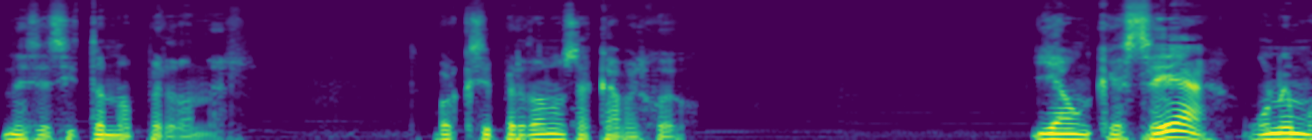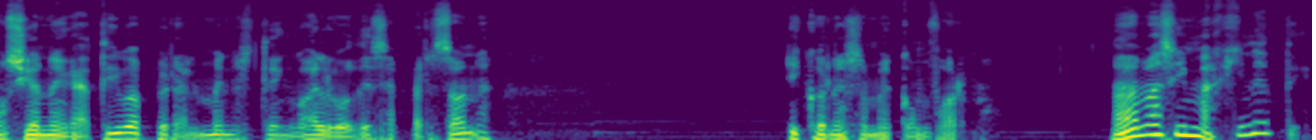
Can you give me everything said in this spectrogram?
necesito no perdonar. Porque si perdono se acaba el juego. Y aunque sea una emoción negativa, pero al menos tengo algo de esa persona. Y con eso me conformo. Nada más imagínate.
